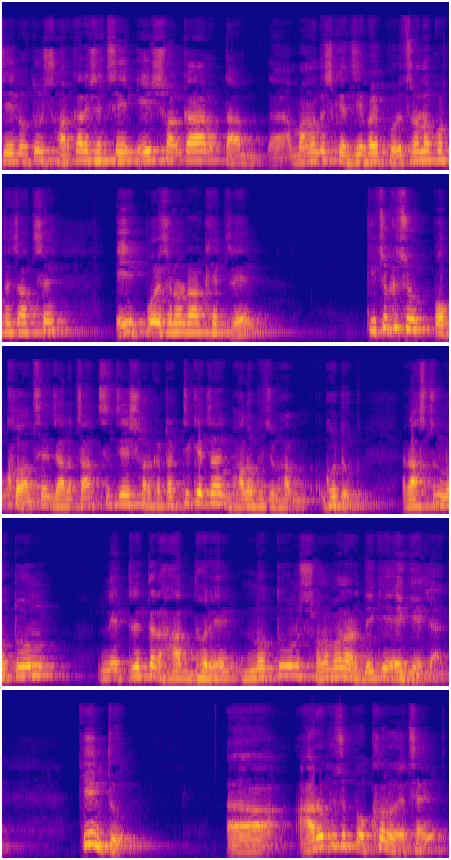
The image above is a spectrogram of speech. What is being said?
যে নতুন সরকার এসেছে এই সরকার তার বাংলাদেশকে যেভাবে পরিচালনা করতে চাচ্ছে এই পরিচালনার ক্ষেত্রে কিছু কিছু পক্ষ আছে যারা চাচ্ছে যে সরকারটা টিকে যাক ভালো কিছু ঘটুক। রাষ্ট্র নতুন নেতৃত্বের হাত ধরে নতুন সম্ভাবনার দিকে এগিয়ে যাক। কিন্তু আহ, আরও কিছু পক্ষ রয়েছে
